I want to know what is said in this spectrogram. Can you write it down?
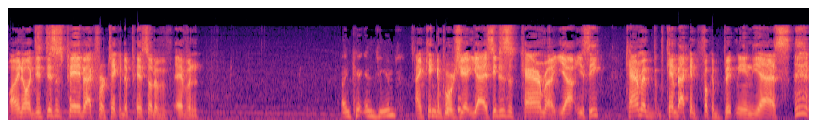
I know, this, this is payback for taking the piss out of Evan. I'm kicking James. And kicking poor Jay. Yeah, see, this is karma. Yeah, you see? Karma b- came back and fucking bit me in the ass. I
